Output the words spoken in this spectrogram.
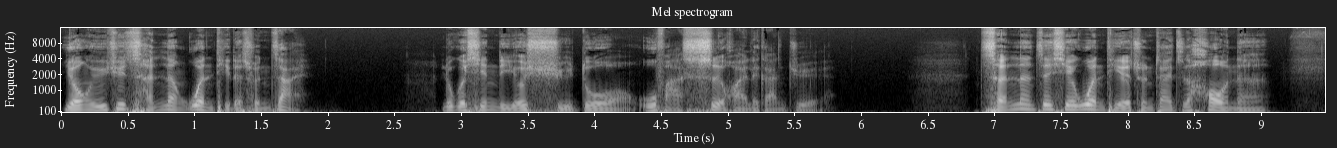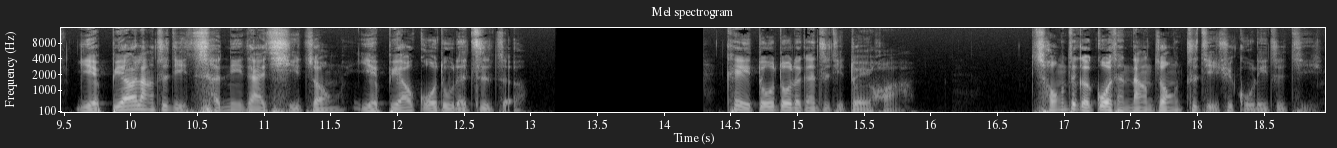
勇于去承认问题的存在。如果心里有许多无法释怀的感觉，承认这些问题的存在之后呢？也不要让自己沉溺在其中，也不要过度的自责，可以多多的跟自己对话，从这个过程当中自己去鼓励自己，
